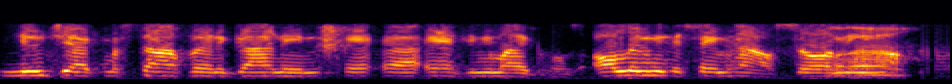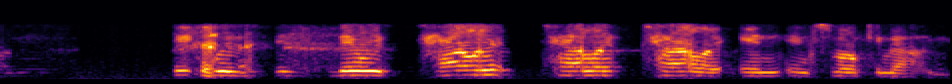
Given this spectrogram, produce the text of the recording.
New Jack Mustafa, and a guy named uh, Anthony Michaels, all living in the same house. So I mean, Wow. It was it, there was talent, talent, talent in in Smoky Mountain.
